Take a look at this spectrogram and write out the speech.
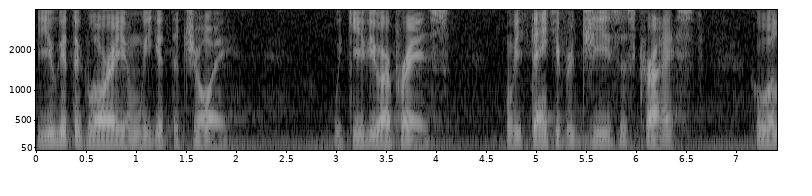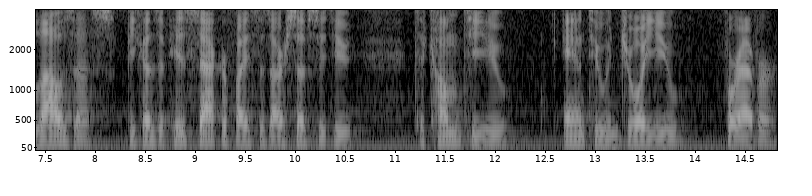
You get the glory and we get the joy. We give you our praise. And we thank you for Jesus Christ, who allows us, because of his sacrifice as our substitute, to come to you and to enjoy you forever.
